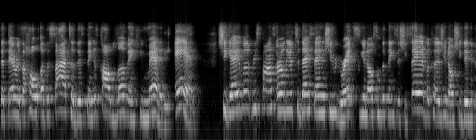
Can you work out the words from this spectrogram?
that there is a whole other side to this thing. It's called loving humanity. And she gave a response earlier today saying that she regrets, you know, some of the things that she said because, you know, she didn't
